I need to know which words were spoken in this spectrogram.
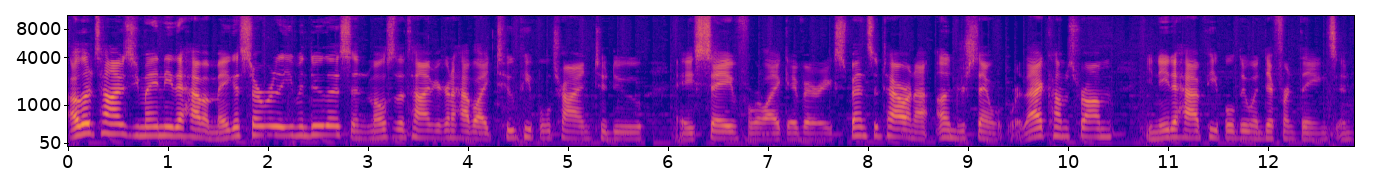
Other times you may need to have a mega server to even do this, and most of the time you're going to have like two people trying to do a save for like a very expensive tower, and I understand where that comes from. You need to have people doing different things and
